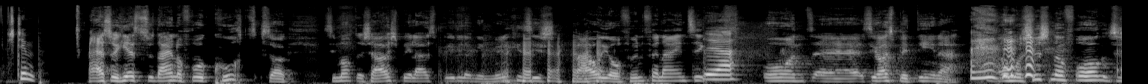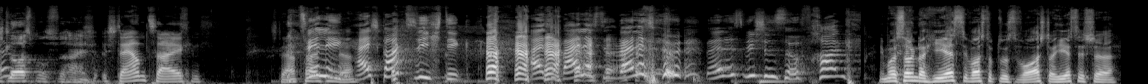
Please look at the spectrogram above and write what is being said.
stimmt. Also hier ist zu deiner Frau kurz gesagt, sie macht eine Schauspielausbildung in München, sie ist Baujahr 95 Ja. und äh, sie heißt Bettina. Haben wir sonst noch Fragen, sonst lassen wir es für ein. Sternzeichen. Sternzeichen, Zwilling, ja. das ist ganz wichtig. Also, weil es, weil es, weil es mich schon so fragt. Ich muss sagen, der Hirs, ich weiß nicht, ob du es weißt, der Hirs ist ein du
